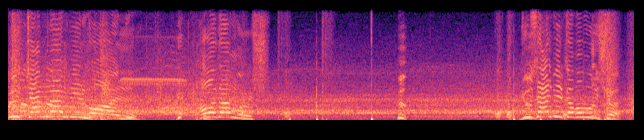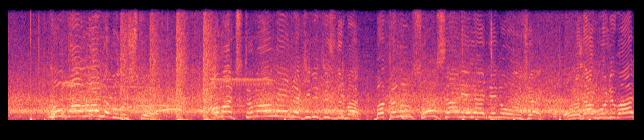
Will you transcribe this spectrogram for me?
Mükemmel bir gol. Havadan vuruş. Güzel bir kafa vuruşu. Top ağlarla buluştu. Amaç tamamen rakibi kızdırmak. Bakalım son saniyelerde ne olacak? Oradan golü var.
